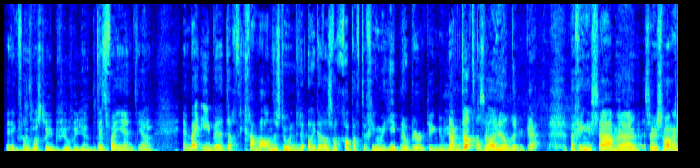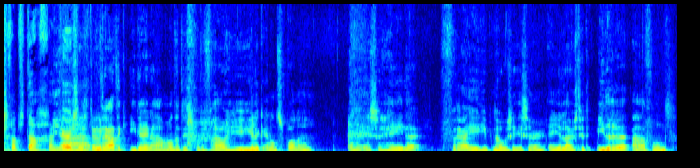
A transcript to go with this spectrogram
weet ik veel. Dit was toen je beviel van Jent? Dit is van Jent, ja. En bij Ibe dacht ik, gaan we anders doen? Dus, oh, dat was wel grappig. Toen gingen we hypnobirthing doen. Ja. Nou, dat was wel heel leuk, hè? We gingen samen ben- zo'n zwangerschapsdag eh, Ja, cursus doen. dat raad ik iedereen aan, want het is voor de vrouw heerlijk en ontspannen. En er is een hele vrije hypnose is er. En je luistert iedere avond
